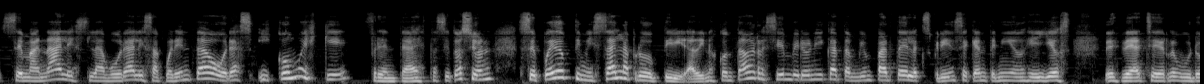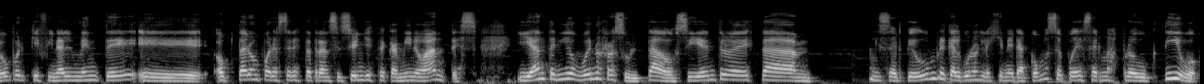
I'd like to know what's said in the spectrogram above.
semanales laborales a 40 horas y cómo es que frente a esta situación se puede optimizar la productividad. Y nos contaba recién Verónica también parte de la experiencia que han tenido ellos desde HR Bureau, porque finalmente eh, optaron por hacer esta transición y este camino antes y han tenido buenos resultados. Y dentro de esta incertidumbre que a algunos les genera, cómo se puede ser más productivo,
